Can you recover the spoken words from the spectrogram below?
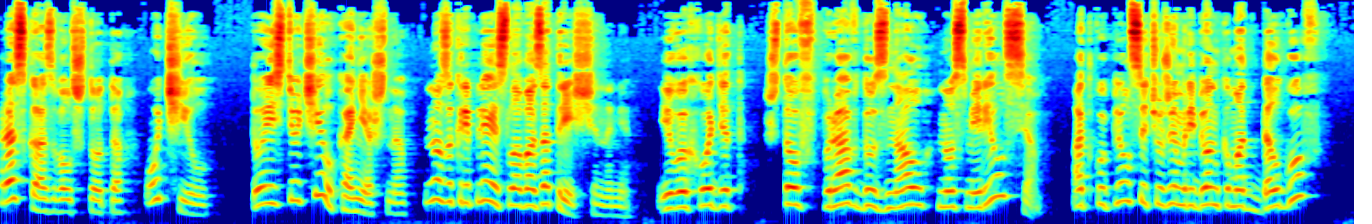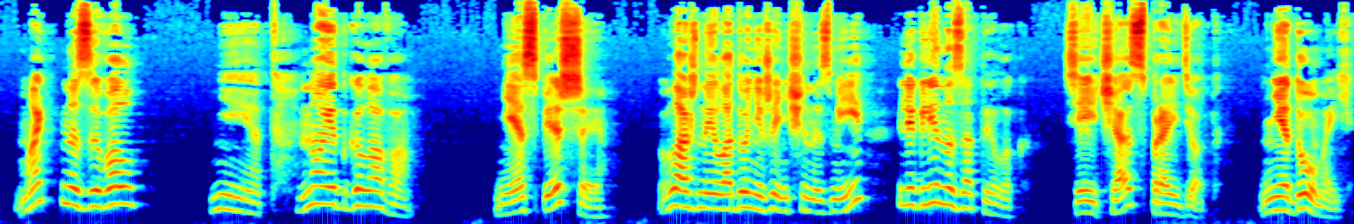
рассказывал что-то, учил. То есть учил, конечно, но закрепляя слова за трещинами. И выходит, что вправду знал, но смирился? Откупился чужим ребенком от долгов? Мать называл... Нет, ноет голова. Не спеши. Влажные ладони женщины-змеи легли на затылок. Сейчас пройдет. Не думай.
